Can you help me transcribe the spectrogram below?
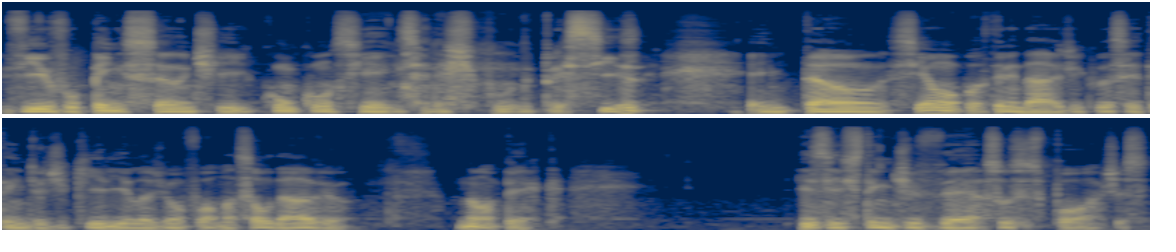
vivo, pensante e com consciência neste mundo precisa. Então, se é uma oportunidade que você tem de adquiri-la de uma forma saudável, não a perca. Existem diversos esportes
